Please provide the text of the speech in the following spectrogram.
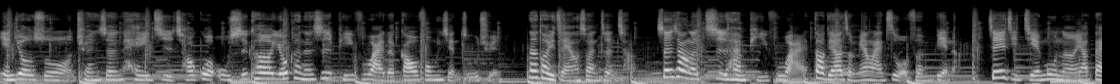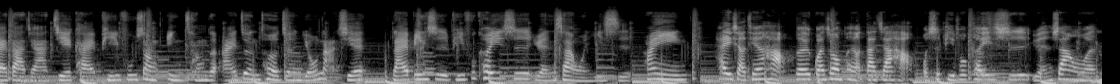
研究说，全身黑痣超过五十颗，有可能是皮肤癌的高风险族群。那到底怎样算正常？身上的痣和皮肤癌到底要怎么样来自我分辨啊？这一集节目呢，要带大家揭开皮肤上隐藏的癌症特征有哪些。来宾是皮肤科医师袁尚文医师，欢迎。嗨，小天好，各位观众朋友大家好，我是皮肤科医师袁尚文。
